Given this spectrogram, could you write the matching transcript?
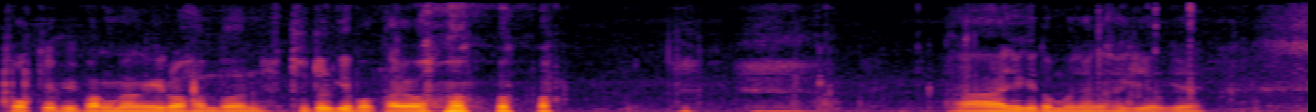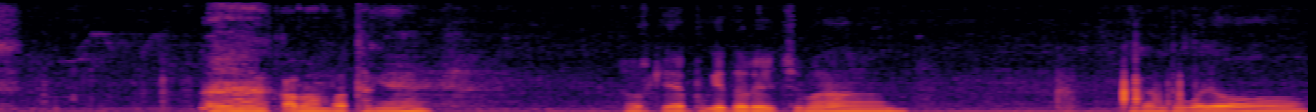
도깨비 방망이로 한번 두들겨 볼까요? 아 여기도 모양색이 여기 아, 까만 바탕에 이렇게 예쁘게 들어있지만 그냥 두고요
